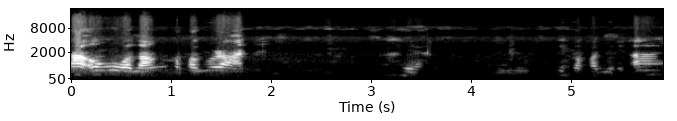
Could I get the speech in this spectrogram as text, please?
taong walang kapaguran. Ayan. Dito kami ay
